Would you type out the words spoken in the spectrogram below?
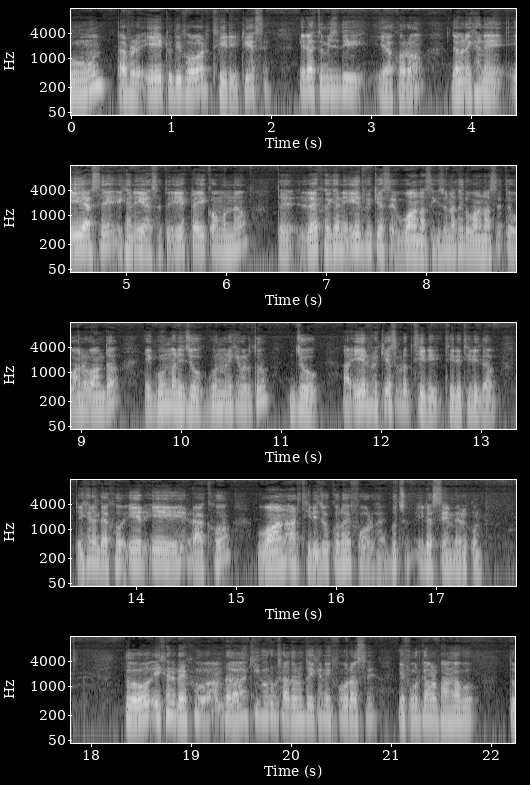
গুণ, তারপরে এ টু দি পাওয়ার থ্রি ঠিক আছে? এটা তুমি যদি ইয়া করো, যেমন এখানে এ আছে, এখানে এ আছে, তো এ একটা এই কমন নাও। তো দেখো এখানে এর কি আছে ওয়ান আছে, কিছু না থাকলে ওয়ান আছে, তো ওয়ান ওয়ান দাও। এই গুণ মানে যোগ, গুণ মানে কি বলতো? যোগ। আর এর কি আছে বলতো থ্রি থ্রি থ্রি দাও। তো এখানে দেখো এর এ রাখো ওয়ান আর থ্রি যোগ করলে হয় ফোর হয়, বুঝছ? এটা সেম এরকম। তো এখানে দেখো আমরা কি করব? সাধারণত এখানে ফোর আছে এই ফোরকে আমরা ভাঙাবো। তো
